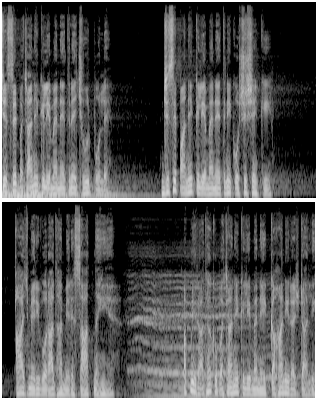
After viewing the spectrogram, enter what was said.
जिसे बचाने के लिए मैंने इतने झूठ बोले, जिसे पाने के लिए मैंने इतनी कोशिशें की आज मेरी वो राधा मेरे साथ नहीं है। अपनी राधा को बचाने के लिए मैंने एक कहानी रच डाली।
